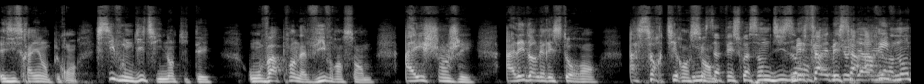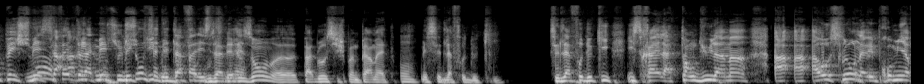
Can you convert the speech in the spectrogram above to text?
Les Israéliens n'ont plus compris. Si vous me dites c'est une entité, on va apprendre à vivre ensemble, à échanger, à aller dans les restaurants, à sortir ensemble. Mais ça fait 70 ans mais ça, en fait, mais qu'il ça y a eu arrive, un empêchement mais ça en fait, de la arrive- mais- construction mais de qui- cet mais État Vous avez raison, euh, Pablo, si je peux me permettre. Hum. Mais c'est de la faute de qui? C'est de la faute de qui? Israël a tendu la main à, à, à Oslo, on avait promis un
